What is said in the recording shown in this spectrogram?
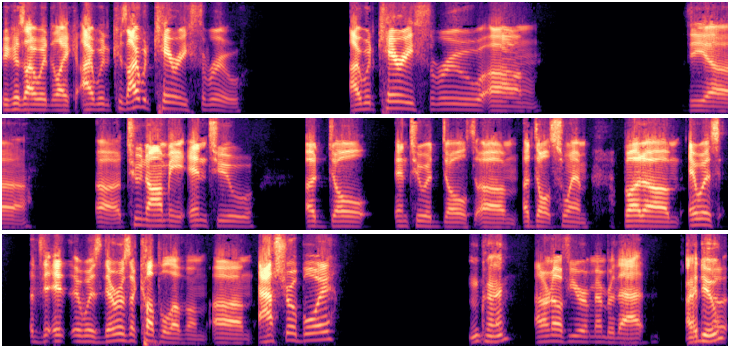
because I would like I would because I would carry through. I would carry through um the uh uh Toonami into adult into adult um adult swim. But um it was it, it was there was a couple of them. Um Astro Boy, Okay, I don't know if you remember that. I do. Uh,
